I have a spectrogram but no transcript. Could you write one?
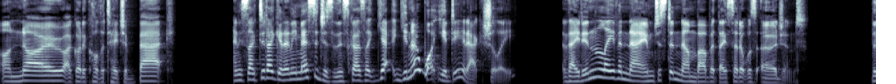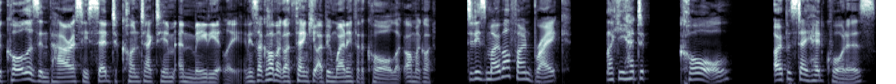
Oh no, I got to call the teacher back. And he's like, Did I get any messages? And this guy's like, Yeah, you know what? You did actually. They didn't leave a name, just a number, but they said it was urgent. The caller's in Paris. He said to contact him immediately. And he's like, Oh my God, thank you. I've been waiting for the call. Like, oh my God. Did his mobile phone break? Like, he had to call Opus Dei headquarters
